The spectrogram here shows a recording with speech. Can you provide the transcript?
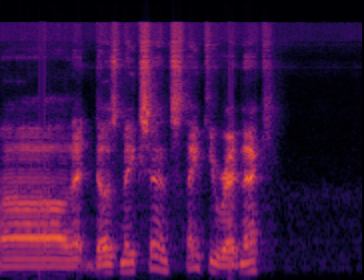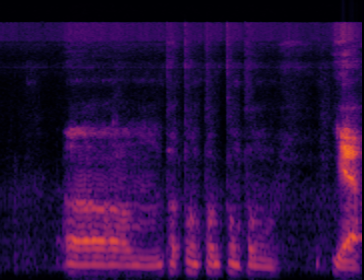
Uh, that does make sense. Thank you, Redneck. Um, boom, boom, boom, boom. Yeah,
